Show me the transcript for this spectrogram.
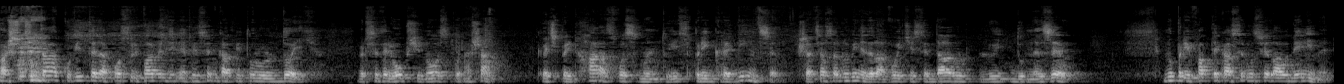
Aș cita cuvintele Apostolului Pavel din Efeseni, capitolul 2, versetele 8 și 9 spun așa, căci prin har ați fost mântuiți prin credință și aceasta nu vine de la voi, ci este darul lui Dumnezeu. Nu prin fapte ca să nu se laude nimeni.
